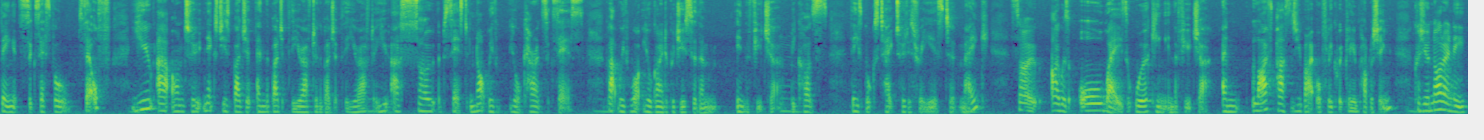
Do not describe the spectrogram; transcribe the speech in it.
being its successful self, you are on to next year's budget and the budget for the year after and the budget for the year after. You are so obsessed not with your current success, but with what you're going to produce for them in the future mm. because these books take two to three years to make. So I was always working in the future, and life passes you by awfully quickly in publishing because mm. you're not only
